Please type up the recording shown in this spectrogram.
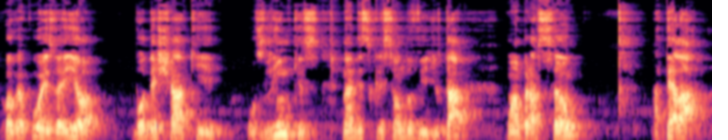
Qualquer coisa aí, ó, vou deixar aqui os links na descrição do vídeo, tá? Um abração, até lá!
